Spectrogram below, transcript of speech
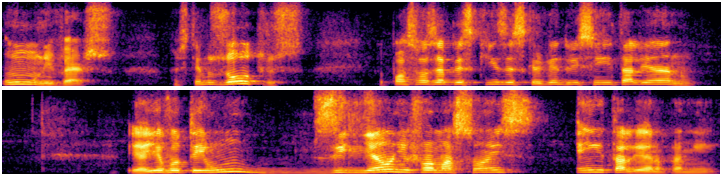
Um universo. Nós temos outros. Eu posso fazer a pesquisa escrevendo isso em italiano. E aí eu vou ter um zilhão de informações em italiano para mim.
